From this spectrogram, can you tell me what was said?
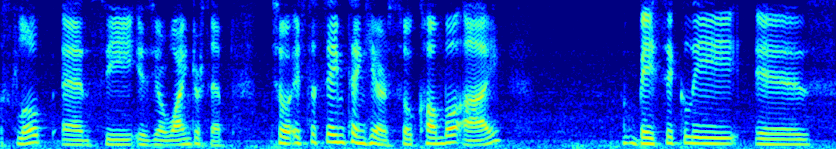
slope and c is your y-intercept. So it's the same thing here. So combo i basically is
